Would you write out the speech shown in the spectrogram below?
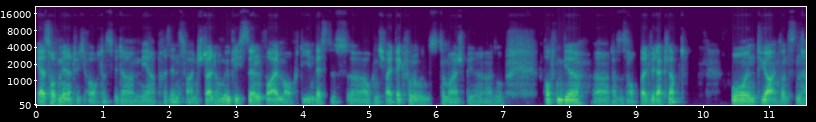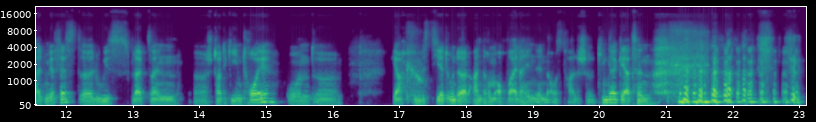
Ja, das hoffen wir natürlich auch, dass wieder mehr Präsenzveranstaltungen möglich sind. Vor allem auch die Invest ist äh, auch nicht weit weg von uns zum Beispiel. Also hoffen wir, äh, dass es auch bald wieder klappt. Und ja, ansonsten halten wir fest, äh, Luis bleibt seinen äh, Strategien treu und äh, ja, investiert unter anderem auch weiterhin in australische Kindergärten.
